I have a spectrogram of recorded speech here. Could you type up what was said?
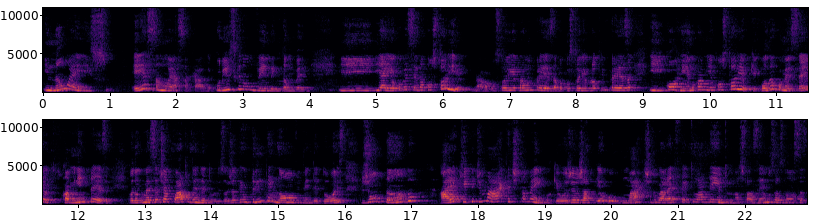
E não é isso. Essa não é a sacada. Por isso que não vendem tão bem. E, e aí eu comecei a dar consultoria. Dava consultoria para uma empresa, dava consultoria para outra empresa e correndo com a minha consultoria. Porque quando eu comecei, eu, com a minha empresa, quando eu comecei eu tinha quatro vendedores. Hoje eu tenho 39 vendedores, juntando a equipe de marketing também, porque hoje eu já eu, o marketing do Guará é feito lá dentro. Nós fazemos as nossas,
